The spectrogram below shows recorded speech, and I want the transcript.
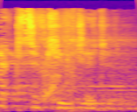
Executed.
